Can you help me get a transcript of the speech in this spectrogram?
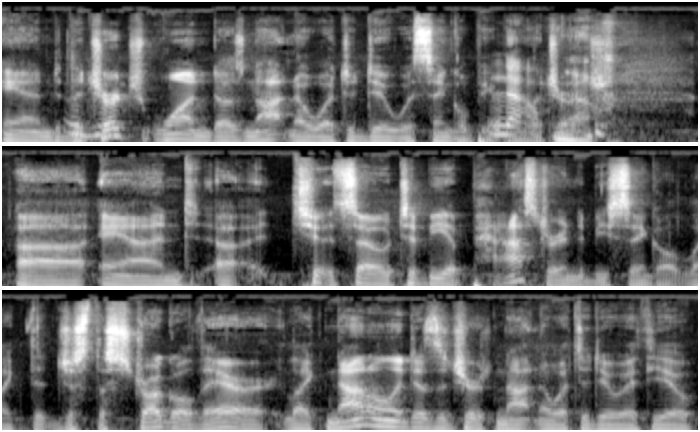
and the church one does not know what to do with single people in the church. Uh, and uh, to, so to be a pastor and to be single, like the, just the struggle there, like not only does the church not know what to do with you,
